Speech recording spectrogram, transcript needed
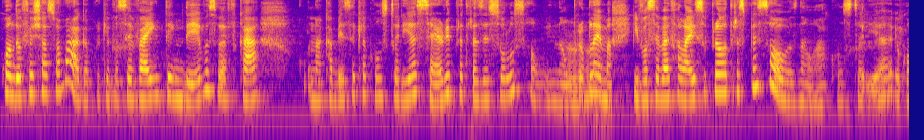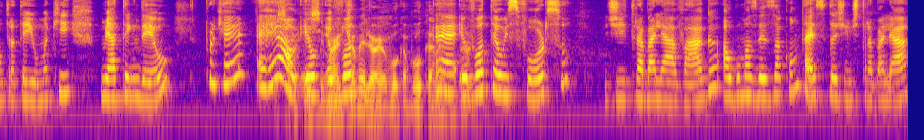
quando eu fechar sua vaga, porque você vai entender, você vai ficar na cabeça que a consultoria serve para trazer solução e não Aham. problema. E você vai falar isso para outras pessoas. Não, a consultoria, eu contratei uma que me atendeu porque é real. Esse, eu, esse eu vou é o melhor, o boca a boca, né? é, eu vou ter o esforço de trabalhar a vaga. Algumas vezes acontece da gente trabalhar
